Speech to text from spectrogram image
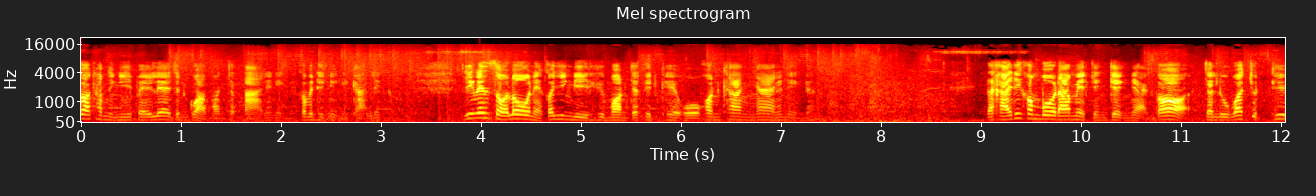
ก็ทำอย่างนี้ไปเรื่อยจนกว่ามอนจะตายนั่นเองก็เป็นเทคนิคในการเล่นยิ่งเล่นโซโล่เนี่ยก็ยิ่งดีคือมอนจะติด KO ค่อนข้างง่ายนั่นเองนะแต่ใครที่คอมโบ damage เก่งๆเนี่ยก็จะรู้ว่าจุดที่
